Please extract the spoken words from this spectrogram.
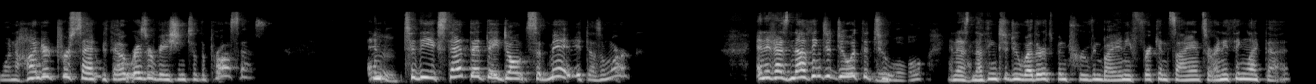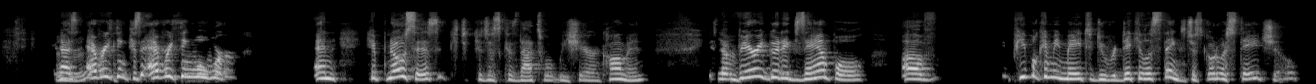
100% without reservation to the process. And mm. to the extent that they don't submit, it doesn't work. And it has nothing to do with the mm. tool and has nothing to do whether it's been proven by any freaking science or anything like that. It has mm-hmm. everything because everything will work. And hypnosis, just because that's what we share in common, is yeah. a very good example of people can be made to do ridiculous things. Just go to a stage show,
